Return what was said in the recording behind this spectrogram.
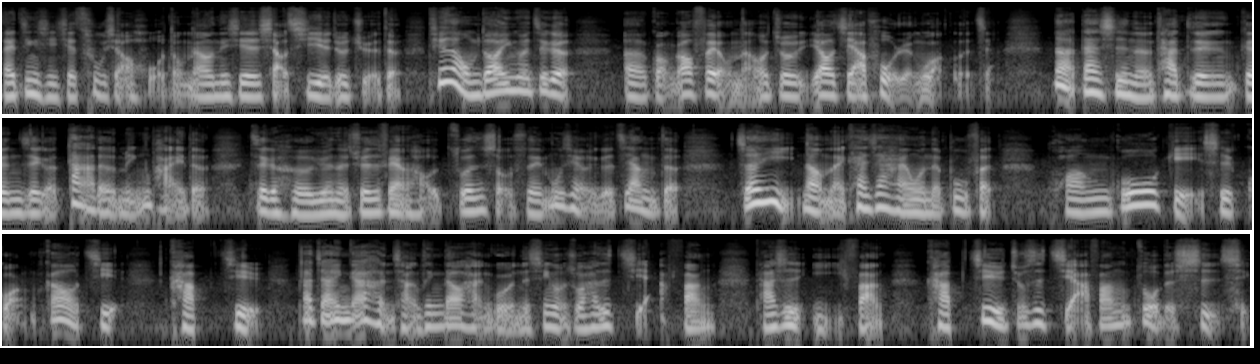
来进行一些促销活动。然后那些小企业就觉得，天哪，我们都要因为这个呃广告费用，然后就要家破人亡了这样。那但是呢，他跟跟这个大的名牌的这个合约呢，却是非常好的遵守，所以目前有一个这样的争议。那我们来看一下韩文的部分，광고계是广告界，갑질大家应该很常听到韩国人的新闻说他是甲方，他是乙方，갑질就是甲方做的事情。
